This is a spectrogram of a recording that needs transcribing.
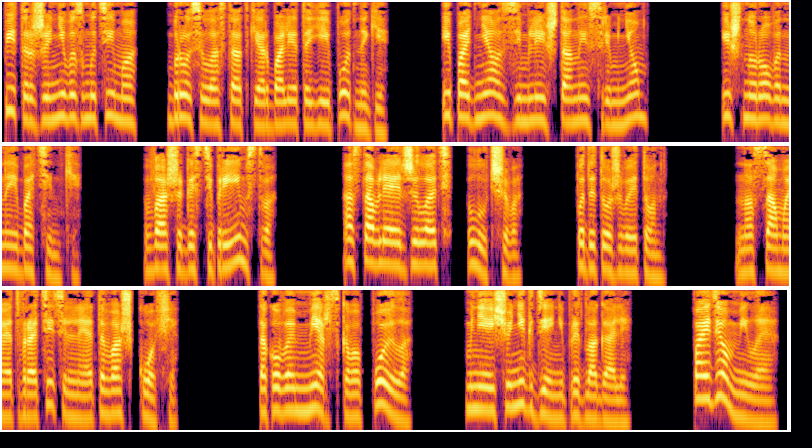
Питер же невозмутимо бросил остатки арбалета ей под ноги и поднял с земли штаны с ремнем и шнурованные ботинки. «Ваше гостеприимство оставляет желать лучшего», — подытоживает он. «Но самое отвратительное — это ваш кофе. Такого мерзкого пойла мне еще нигде не предлагали. Пойдем, милая».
